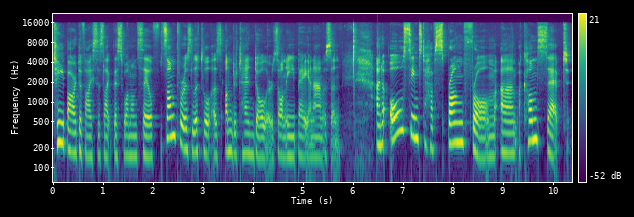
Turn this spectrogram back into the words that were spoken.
T-bar devices like this one on sale, some for as little as under $10 on eBay and Amazon. And it all seems to have sprung from um, a concept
